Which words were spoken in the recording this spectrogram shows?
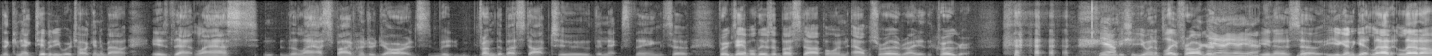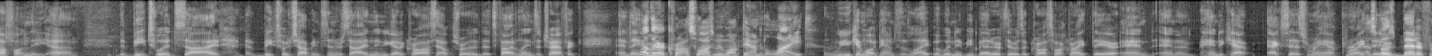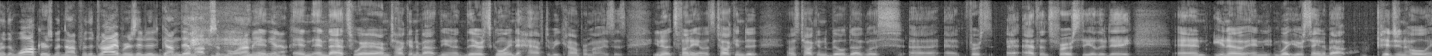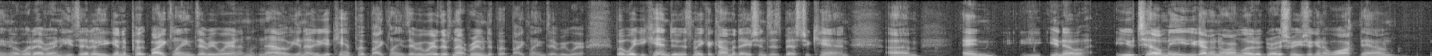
the connectivity we're talking about is that last the last 500 yards from the bus stop to the next thing. So, for example, there's a bus stop on Alps Road right at the Kroger. yeah. You want to play Frogger? Yeah, yeah, yeah. You know, so yeah. you're going to get let let off on the. Um, the Beechwood side, Beechwood Shopping Center side, and then you got to cross Alps Road. That's five lanes of traffic, and they well, there are crosswalks. We walk down to the light. Well, you can walk down to the light, but wouldn't it be better if there was a crosswalk right there and and a handicap access ramp right there? I suppose better for the walkers, but not for the drivers. It would gum them up some more. I mean, and, you know, and and that's where I'm talking about. You know, there's going to have to be compromises. You know, it's funny. I was talking to I was talking to Bill Douglas uh, at first at Athens First the other day and you know, and what you're saying about pigeonholing or whatever. And he said, "Are you going to put bike lanes everywhere?" And I'm like, "No, you know, you can't put bike lanes everywhere. There's not room to put bike lanes everywhere. But what you can do is make accommodations as best you can, um, and you, you know." You tell me you got an armload of groceries. You're going to walk down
